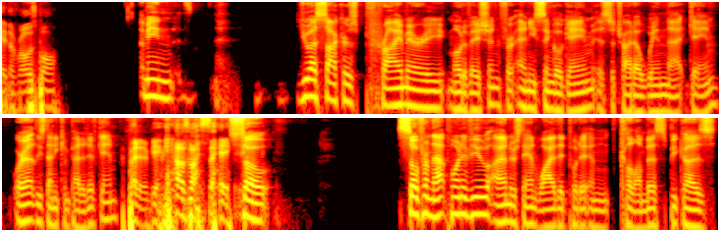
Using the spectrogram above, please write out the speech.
say, the Rose Bowl? I mean, U.S. soccer's primary motivation for any single game is to try to win that game, or at least any competitive game. Competitive game. Yeah, I was about to say. So, so from that point of view, I understand why they'd put it in Columbus because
